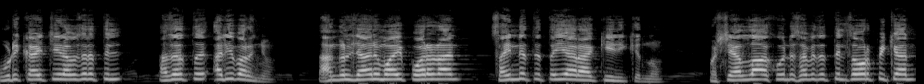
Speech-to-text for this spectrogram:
കൂടിക്കാഴ്ചയുടെ അവസരത്തിൽ ഹസരത്ത് അലി പറഞ്ഞു താങ്കൾ ഞാനുമായി പോരാടാൻ സൈന്യത്തെ തയ്യാറാക്കിയിരിക്കുന്നു. പക്ഷെ അള്ളാഹുവിന്റെ സവിധത്തിൽ സമർപ്പിക്കാൻ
